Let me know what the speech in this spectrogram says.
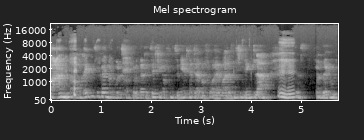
auch lenken zu können, obwohl es von Colombia tatsächlich auch funktioniert hätte, aber vorher war das nicht unbedingt klar. Mhm. Das schon sehr gut.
